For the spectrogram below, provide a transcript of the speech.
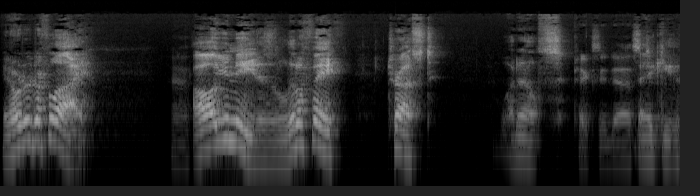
In order to fly, all you need is a little faith, trust. What else? Pixie dust. Thank you.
